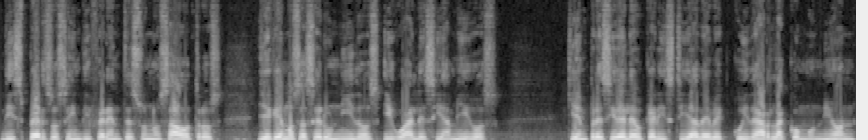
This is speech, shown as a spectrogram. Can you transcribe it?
dispersos e indiferentes unos a otros, lleguemos a ser unidos, iguales y amigos quien preside la Eucaristía debe cuidar la comunión,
